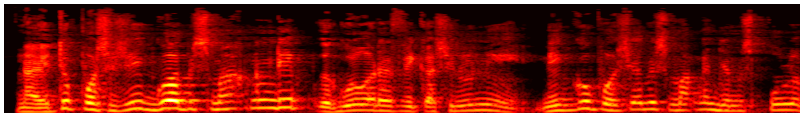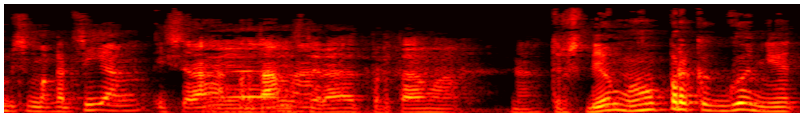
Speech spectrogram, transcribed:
Nah itu posisi gue habis makan dip, gue verifikasi dulu nih. Nih gue posisi habis makan jam 10, habis makan siang, istirahat Iya, pertama. Istirahat pertama. Nah terus dia ngoper ke gue nyet.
